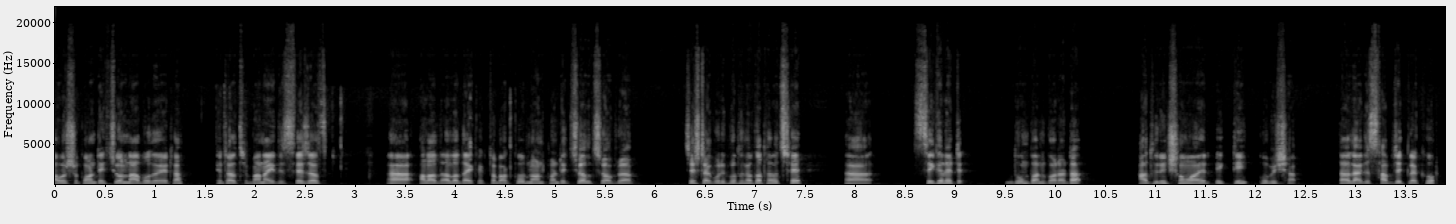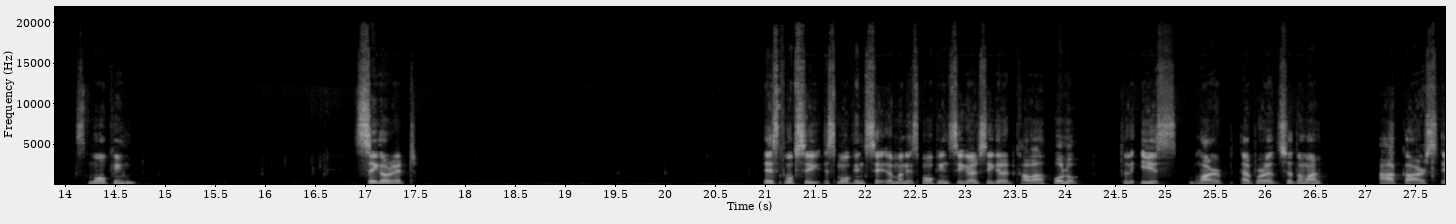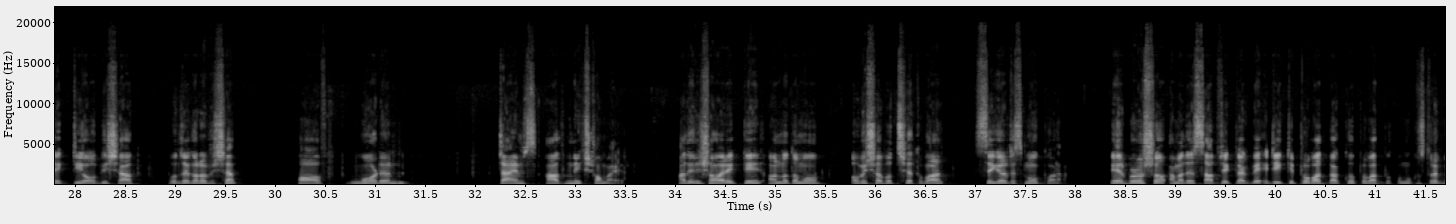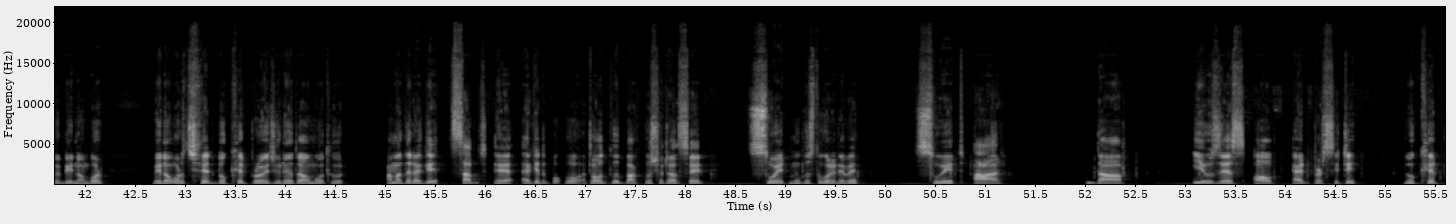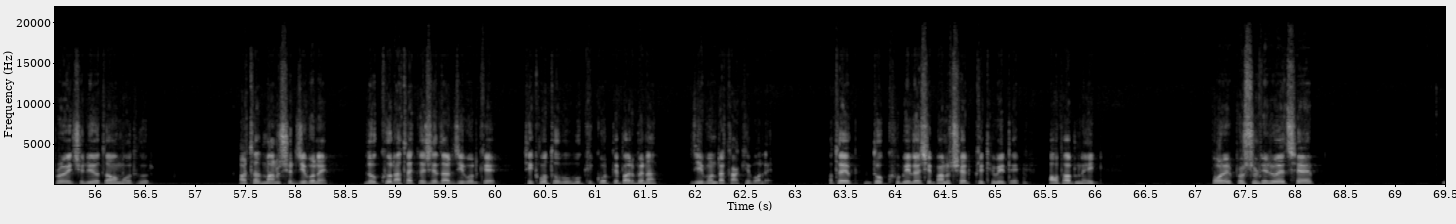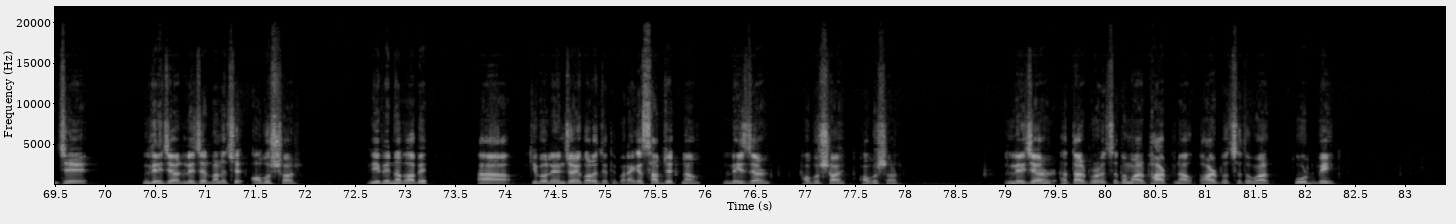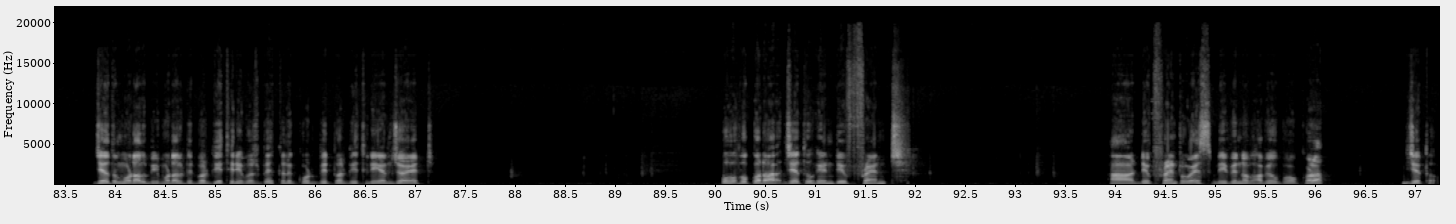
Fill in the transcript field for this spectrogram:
অবশ্য কন্টেকচুয়াল না বোধ এটা। এটা হচ্ছে বানাই দিচ্ছে জাস্ট আলাদা আলাদা এক একটা বাক্য নন কন্টেকচুয়াল সো আমরা চেষ্টা করি। প্রথমে কথা হচ্ছে সিগারেট ধূমপান করাটা আধুনিক সময়ের একটি অভিশাপ। তাহলে আগে সাবজেক্ট লেখো। স্মোকিং সিগারেট স্মোক স্মোকিং মানে স্মোকিং সিগারেট সিগারেট খাওয়া হলো। তাহলে ইস ভার্ব তারপরে হচ্ছে তোমার আকার্স একটি অভিশাপ। জায়গার অভিশাপ? অফ মডার্ন টাইমস আধুনিক সময়ের। আধুনিক সময়ের একটি অন্যতম অভিশাপ হচ্ছে তোমার সিগারেট স্মোক করা। এরপর আমাদের সাবজেক্ট লাগবে, এটি একটি প্রবাদ বাক্য প্রবাদ বাক্য মুখস্থ রাখবে বি নম্বর। বি নম্বর হচ্ছে দুঃখের প্রয়োজনীয়তা ও মধুর। আমাদের আগে সাব একে একটা অদ্ভুত বাক্য, সেটা হচ্ছে সুইট মুখস্থ করে নেবে। Sweet are the uses of adversity দুঃখের প্রয়োজনীয়তা ও মধুর। অর্থাৎ মানুষের জীবনে দুঃখ না থাকলে সে তার জীবনকে ঠিকমতো উপভোগ করতে পারবে না? জীবনটা কাকে বলে? অতএব দুঃখ বিলাসী মানুষের পৃথিবীতে অভাব নেই। পরের প্রশ্নটি রয়েছে যে লেজার লেজার মানে হচ্ছে অবসর। বিভিন্নভাবে কি বলে এনজয় করা যেতে পারে। আগে সাবজেক্ট নাও। লেজার অবসর অবসর। লেজার আর তারপর হচ্ছে তোমার ভার্ব নাও। ভার্ব হচ্ছে তোমার কুড বি যেহেতু মোডাল বি মোডাল বির পর ভি থ্রি বসবে, তাহলে কুড বির পর ভি থ্রি এনজয় এনজয়েড উপভোগ করা যেহেতু ইন ডিফারেন্ট ডিফারেন্ট ওয়েস বিভিন্নভাবে উপভোগ করা যেত।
